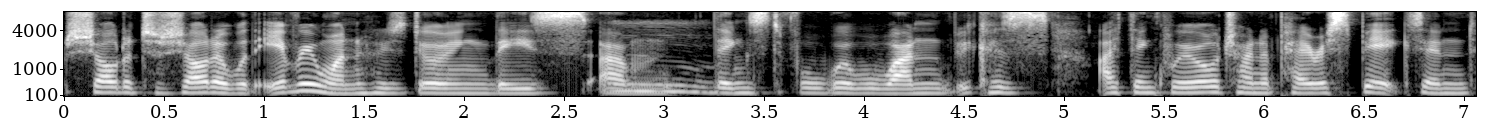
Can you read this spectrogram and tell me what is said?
shoulder to shoulder with everyone who's doing these um, things for World War One because I think we're all trying to pay respect, and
